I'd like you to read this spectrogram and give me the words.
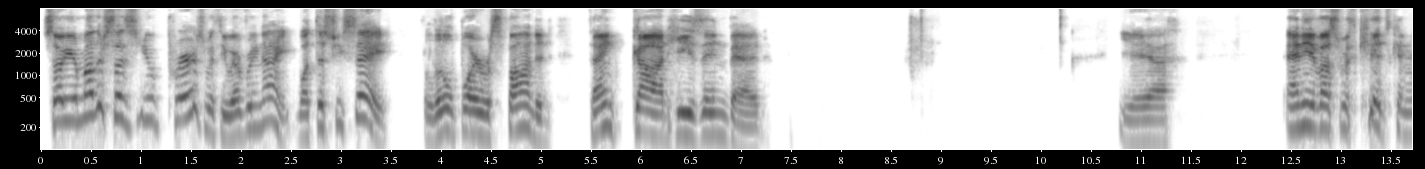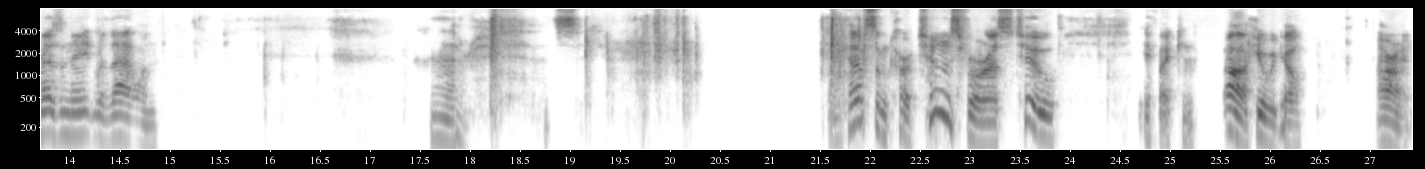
So your mother says you prayers with you every night. What does she say? The little boy responded, Thank God he's in bed. Yeah. Any of us with kids can resonate with that one. All right, let's see. I have some cartoons for us too, if I can. Oh, here we go. All right.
